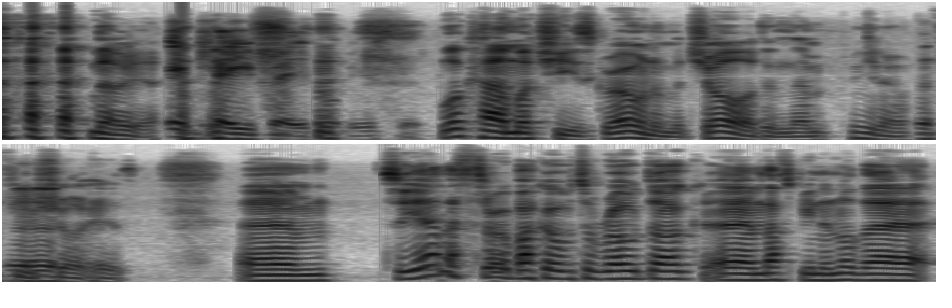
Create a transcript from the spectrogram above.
no, yeah. In kayfabe, obviously. Look how much he's grown and matured in them, you know, a few short years. Um, so yeah, let's throw it back over to Road Dog. Um, that's been another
